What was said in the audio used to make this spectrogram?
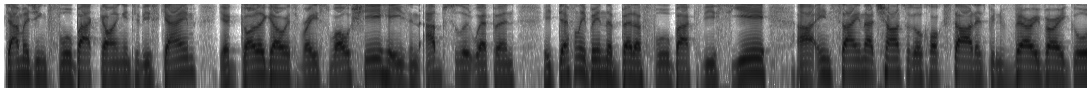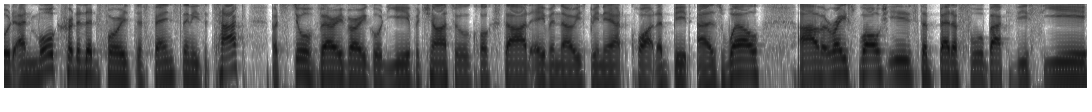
damaging fullback going into this game, you've got to go with Reece Walsh here. He's an absolute weapon. He's definitely been the better fullback this year. Uh, in saying that, Charnze Nicoll-Klokstad has been very, very good and more credited for his defense than his attack, but still very, very good year for Charnze Nicoll-Klokstad, even though he's been out quite a bit as well. Uh, but Reece Walsh is the better fullback this year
